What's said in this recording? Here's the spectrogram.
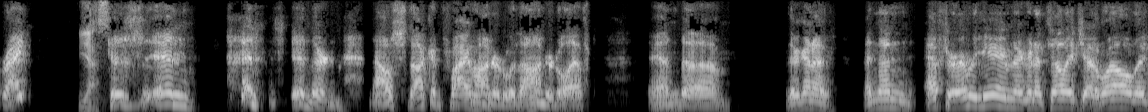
right? Yes. Because and, and and they're now stuck at 500 with 100 left, and uh, they're gonna. And then after every game, they're going to tell each other, "Well, they,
